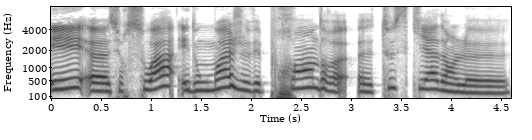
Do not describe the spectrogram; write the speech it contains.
Et euh, sur soi. Et donc moi je vais prendre euh, tout ce qu'il y a dans le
